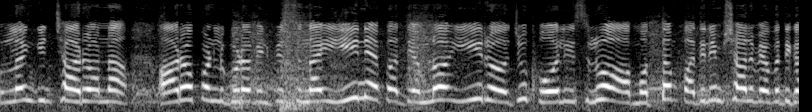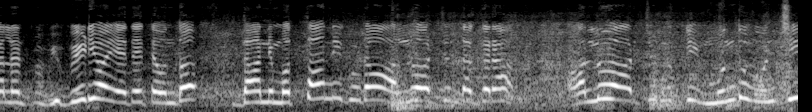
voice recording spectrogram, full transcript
ఉల్లంఘించారు అన్న ఆరోపణలు కూడా వినిపిస్తున్నాయి. ఈ నేపథ్యంలో ఈ రోజు పోలీసులు ఆ మొత్తం పది నిమిషాల వ్యవధి గల వీడియో ఏదైతే ఉందో దాన్ని మొత్తాన్ని కూడా అల్లు అర్జున్ దగ్గర అల్లు అర్జున్కి ముందు ఉంచి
